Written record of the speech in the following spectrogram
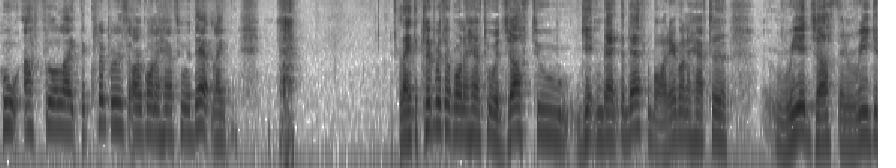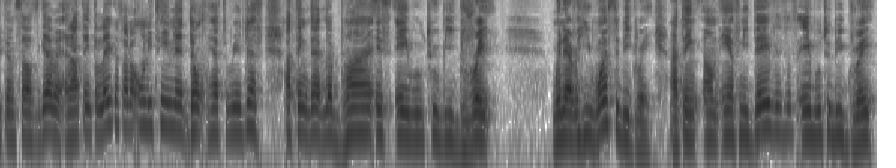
who I feel like the Clippers are going to have to adapt. Like like the Clippers are going to have to adjust to getting back to basketball. They're going to have to readjust and re get themselves together. And I think the Lakers are the only team that don't have to readjust. I think that LeBron is able to be great whenever he wants to be great. I think um, Anthony Davis is able to be great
